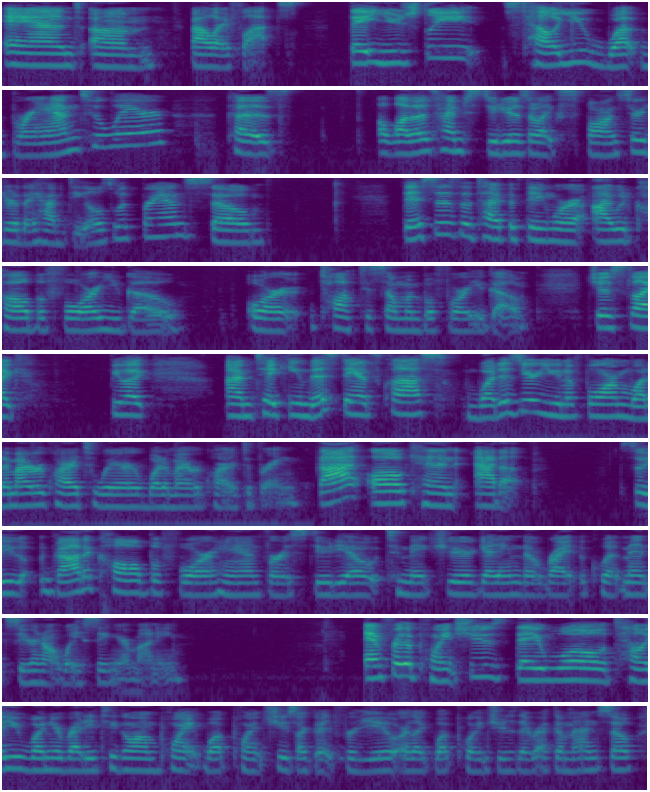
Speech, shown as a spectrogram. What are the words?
and um, ballet flats. They usually tell you what brand to wear because a lot of the time studios are like sponsored or they have deals with brands. So this is the type of thing where I would call before you go or talk to someone before you go. Just like, be like, I'm taking this dance class. What is your uniform? What am I required to wear? What am I required to bring? That all can add up. So you gotta call beforehand for a studio to make sure you're getting the right equipment so you're not wasting your money. And for the pointe shoes, they will tell you when you're ready to go on point, what pointe shoes are good for you or like what point shoes they recommend. So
